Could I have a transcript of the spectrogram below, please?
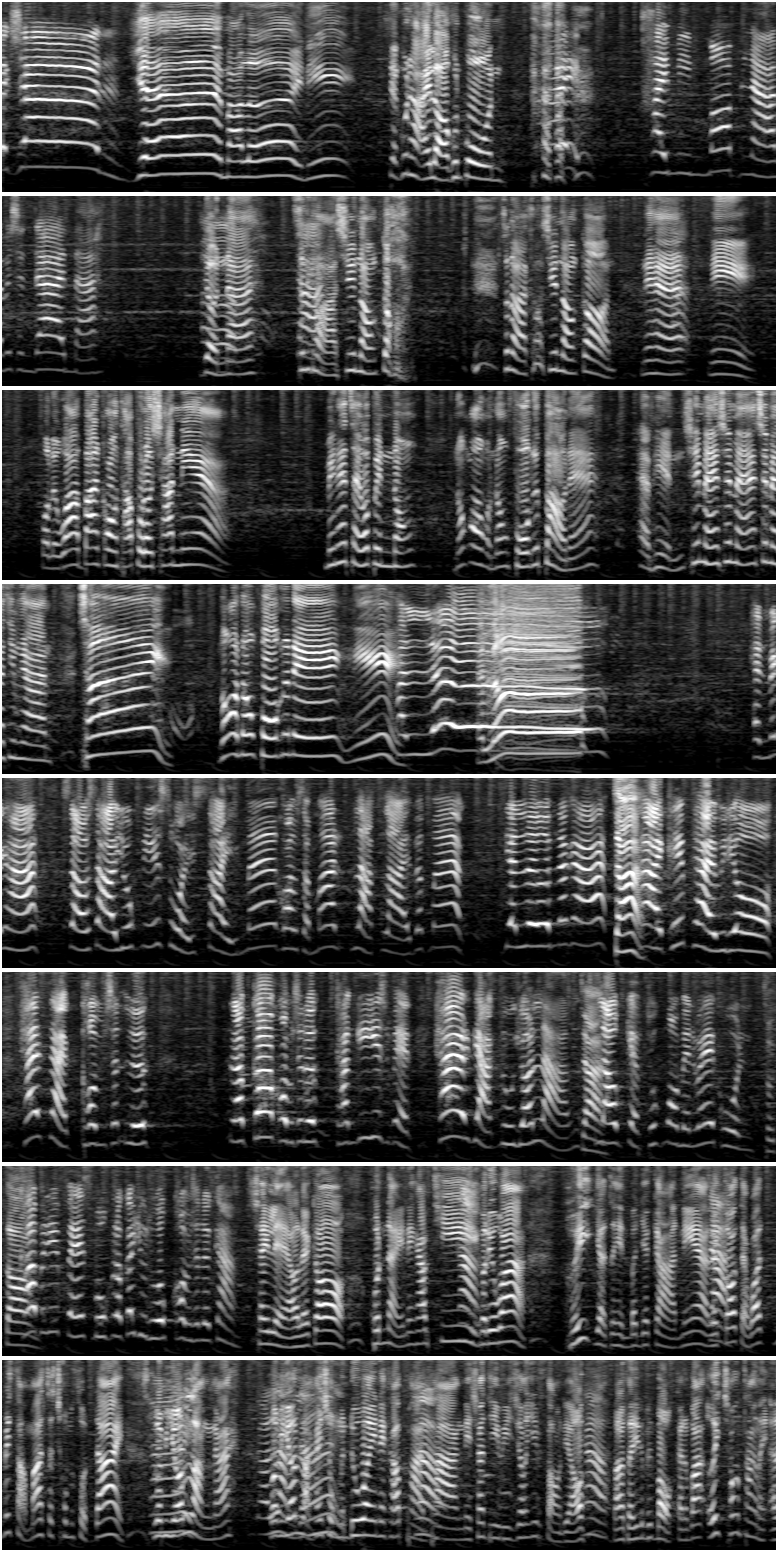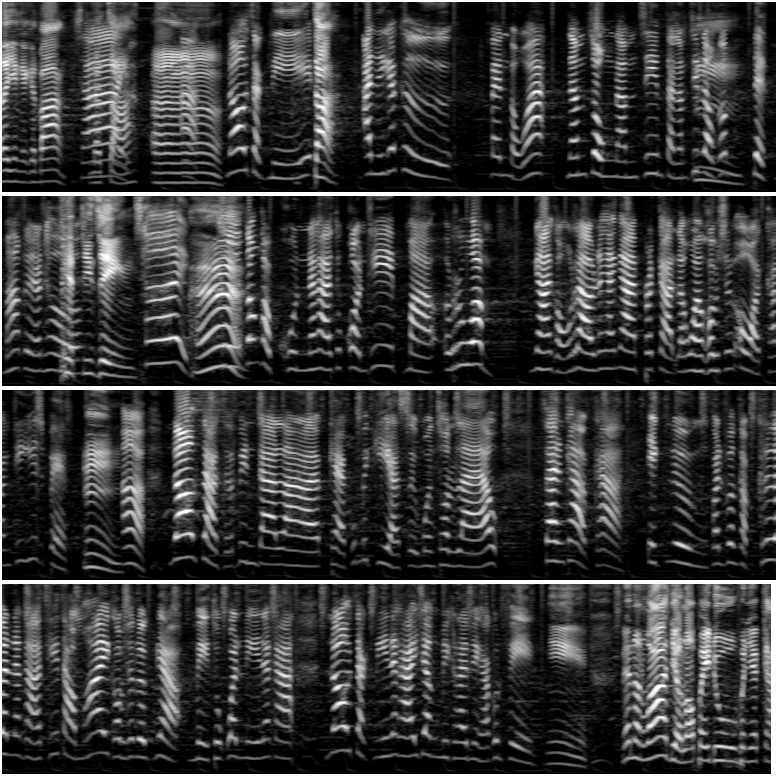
ดักชั่น เย้มาเลยนี่เสียงคุณหายเหรอคุณปูน ใช่ใครมีมอบน้ำให้ฉันได้นะเดี๋ยวนะเออฉันขอจ้ะหาชื่อน้องก่อนฉันขอเขาชื่อน้องก่อนนะฮะนี่บอกเลยว่าบ้านกองทัพโปรดักชันเนี่ยไม่แน่ใจว่าเป็นน้องน้องออมกับน้องโฟกหรือเปล่านะ แอบเห็นใช่ไหมใช่ไหมใช่ไหมทีมงาน ใช่ น้องออมน้องโฟกนั่นเองนี่ฮัลโหล Hello เห็นไหมคะ สาวสาวๆยุคนี้สวยใสแม่ความสามารถหลากหลายมากๆ อย่าลืมนะคะจ้าถ่ายคลิปถ่ายวิดีโอแฮชแท็กคมชัดลึก แล้วก็คมชัดลึกครั้งที่ 21 ถ้าอยากดูย้อนหลัง จ้ะ เราเก็บทุกโมเมนต์ไว้ให้คุณ ถูกต้อง เข้าไปที่ Facebook แล้วก็ YouTube คมชัดลึกค่ะ ใช่แล้วแล้วก็คนไหนนะครับที่ค่ะเขาเรียกว่าเฮ้ยอยากจะเห็นบรรยากาศเนี่ยแล้วก็แต่ว่าไม่สามารถจะชมสดได้ ใช่ เรามีย้อนหลังนะ ย้อนหลังเรามีย้อนหลังให้ชมกันด้วยนะครับ ผ่านค่ะทาง Nation TV ช่อง 22 เดี๋ยวค่ะหลังจากนี้จะไปบอกกันว่าเอ้ยช่องทางไหนอะไรยังไงกันบ้างใช่ นะจ๊ะอ่าอะนอกจากนี้จ้ะ อันนี้ก็คือเป็นแบบว่าน้ำจงน้ำจิ้มแต่น้ำจิ้มอืม เราก็เด็ดมากเลยนะเธอ เผ็ดจริง ใช่อ่าคือต้องขอบคุณนะคะ ทุกคนที่มาร่วมงานของเรานะคะ งานประกาศรางวัลคอมมิชชั่นอวอร์ดครั้งที่ 21 ๆ อืม อ่านอกจากศิลปินดาราแขกผู้มีเกียรติสื่อมวลชนแล้ว แฟนคลับค่ะ อีกหนึ่งฟันเฟืองขับเคลื่อนนะคะ ที่ทำให้ความชลึกเนี่ยมีทุกวันนี้นะคะ นอกจากนี้นะคะยังมีใครมีคะคุณฟี นี่ แน่นอนว่าเดี๋ยวเราไปดูบรรยากาศ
